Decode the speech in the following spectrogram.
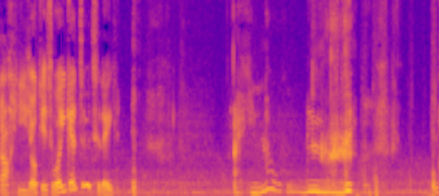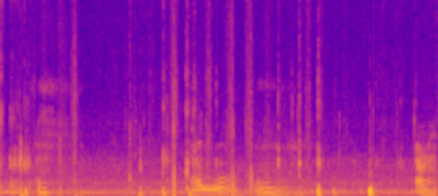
Oh, he. okay. So what you gonna do today? I know. Alright.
